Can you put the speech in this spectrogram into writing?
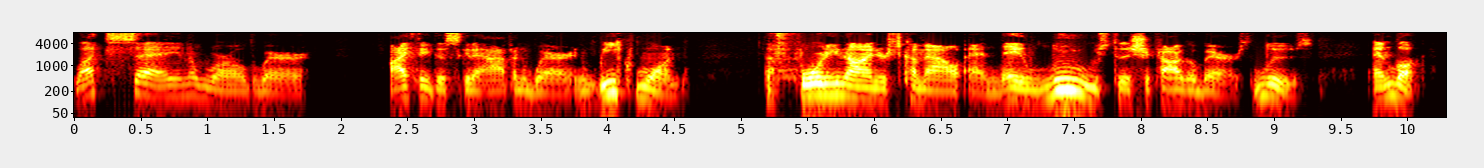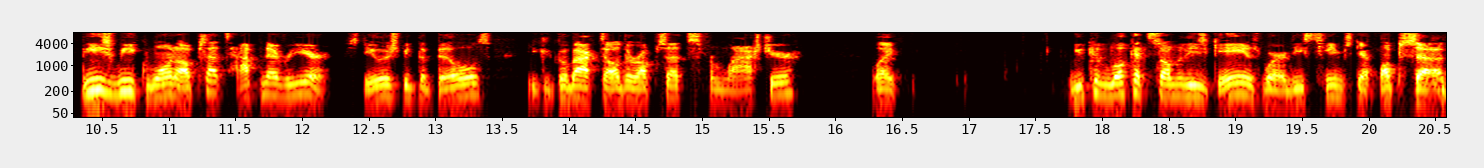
Let's say in a world where I think this is going to happen where in week one, the 49ers come out and they lose to the Chicago Bears. Lose. And look, these week one upsets happen every year. Steelers beat the Bills. You could go back to other upsets from last year. Like, you can look at some of these games where these teams get upset.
